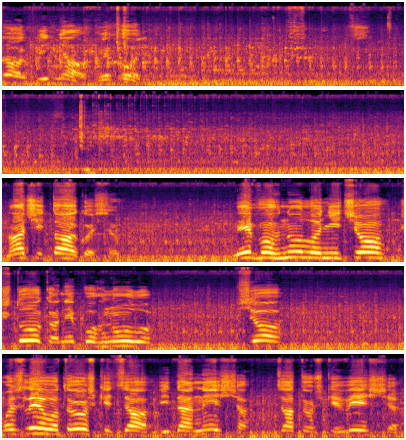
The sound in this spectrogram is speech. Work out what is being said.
Так, підняв, виходь. Значить так ось. Не погнуло нічого, штока не погнуло. Все. Можливо, трошки ця йде нижча, ця трошки вища.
